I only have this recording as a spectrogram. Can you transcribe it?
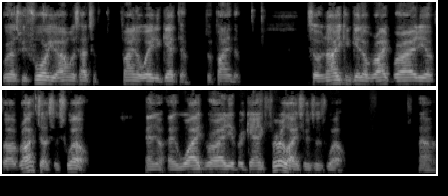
whereas before you almost had to find a way to get them, to find them. So now you can get a wide variety of uh, rock dust as well, and a, a, wide variety of organic fertilizers as well, uh,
